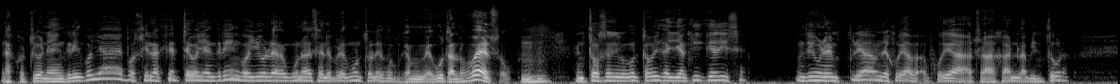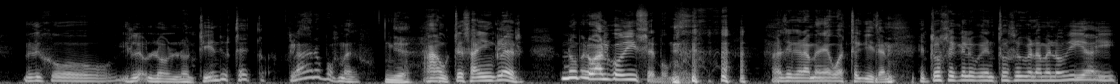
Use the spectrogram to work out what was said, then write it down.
las cuestiones en gringo, ya, pues si la gente oye en gringo, yo le, alguna vez le pregunto, le digo, porque a mí me gustan los versos. Entonces le pregunto, oiga, ¿y aquí qué dice? Un día un empleado donde fui a, fui a trabajar en la pintura, me dijo, ¿y lo, lo- lo entiende usted esto? Claro, pues me dijo. Ah, ¿usted sabe inglés? No, pero algo dice, pues. Parece que era media guastequita. ¿no? Entonces, ¿qué es lo que entonces con la melodía? Y,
